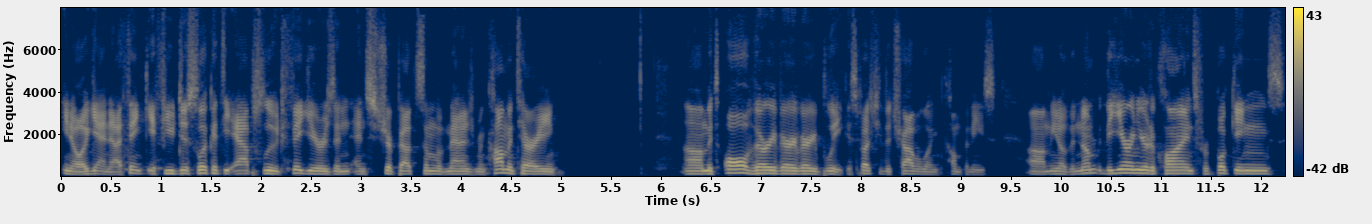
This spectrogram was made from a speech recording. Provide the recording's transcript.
you know, again, I think if you just look at the absolute figures and, and strip out some of management commentary, um, it's all very, very, very bleak, especially the traveling companies. Um, you know, the number, the year-on-year declines for bookings,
